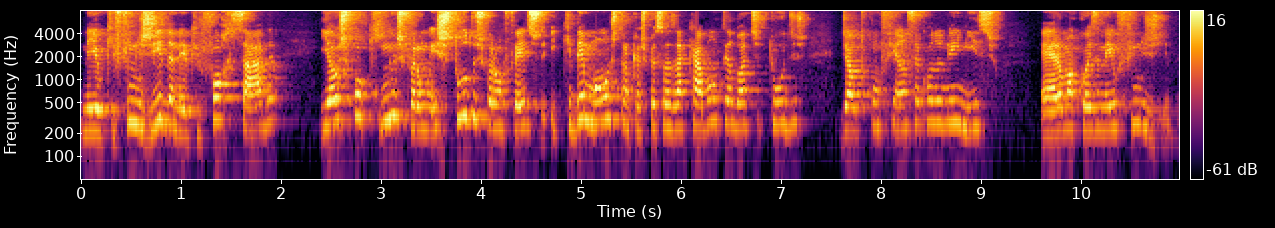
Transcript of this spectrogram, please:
meio que fingida, meio que forçada, e aos pouquinhos foram estudos foram feitos e que demonstram que as pessoas acabam tendo atitudes de autoconfiança quando no início era uma coisa meio fingida.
